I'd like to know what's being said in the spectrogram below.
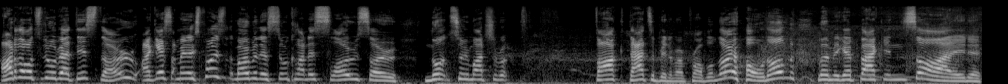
I don't know what to do about this, though. I guess, I mean, I suppose at the moment they're still kind of slow, so not too much of a... Fuck, that's a bit of a problem, though. Hold on. Let me get back inside.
